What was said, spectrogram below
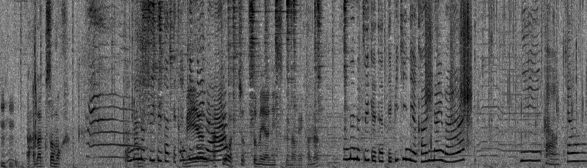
鼻くそもか。そんなのついてたって関係ないわ。今日はちょっと目やに少なめかな。そんなのついてたって美人には変わりないわねえかおちゃん。うん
